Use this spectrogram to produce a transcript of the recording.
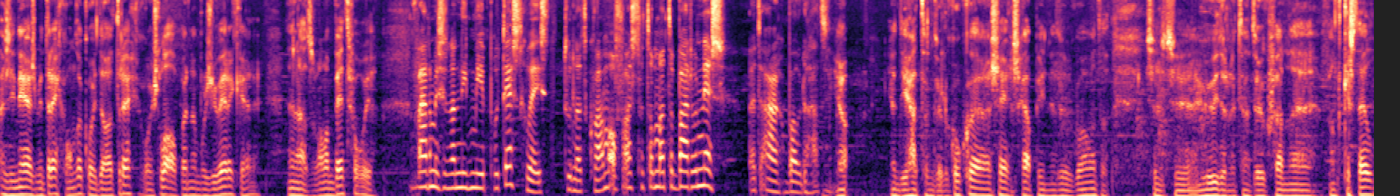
als je nergens meer terecht kon, dan kon je daar terecht. Dan kon je slapen en dan moest je werken. En dan hadden ze wel een bed voor je. Waarom is er dan niet meer protest geweest toen dat kwam? Of was dat omdat de barones het aangeboden had? Ja. ja, die had er natuurlijk ook eh, zeggenschap in natuurlijk. Want dat, ze, ze huurden het natuurlijk van, eh, van het kasteel.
